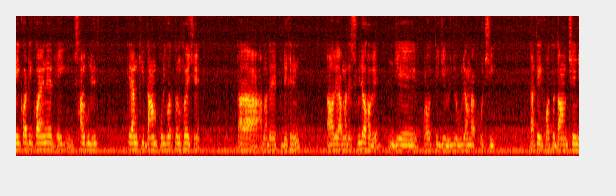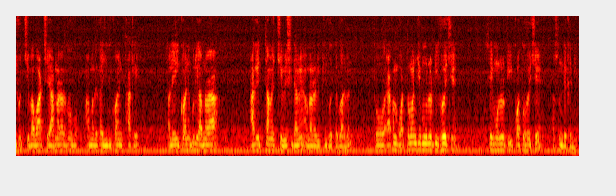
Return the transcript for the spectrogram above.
এই কটি কয়েনের এই সালগুলির কিরম কী দাম পরিবর্তন হয়েছে, তারা আপনাদের একটু দেখে নিন। তাহলে আমাদের সুবিধা হবে যে পরবর্তী যে ভিডিওগুলি আমরা করছি, তাতে কত দাম চেঞ্জ হচ্ছে বা বাড়ছে, আপনারা তো আপনাদের কাছে যদি কয়েন থাকে, তাহলে এই কয়েনগুলি আপনারা আগের দামের চেয়ে বেশি দামে আপনারা বিক্রি করতে পারবেন। তো এখন বর্তমান যে মূল্যটি হয়েছে, সেই মূল্যটি কত হয়েছে, আসুন দেখে নিন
